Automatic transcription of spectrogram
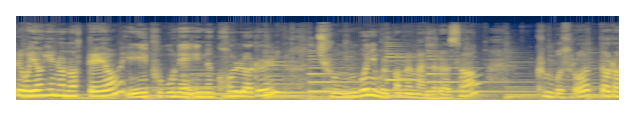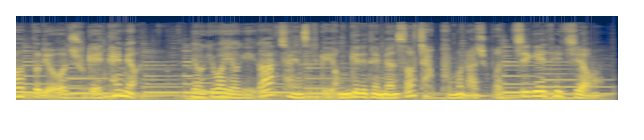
그리고 여기는 어때요? 이 부분에 있는 컬러를 충분히 물감을 만들어서 큰 붓으로 떨어뜨려 주게 되면 여기와 여기가 자연스럽게 연결이 되면서 작품은 아주 멋지게 되지요.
